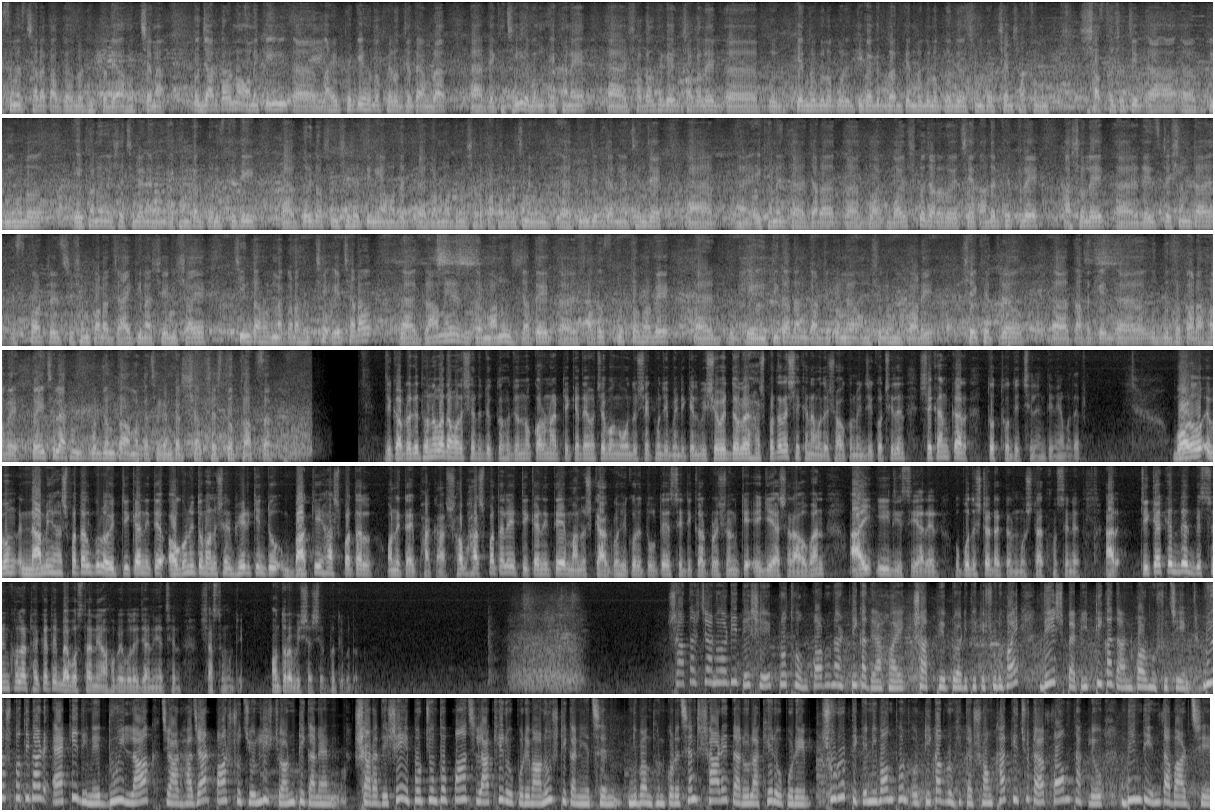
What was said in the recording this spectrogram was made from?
এস এম এস ছাড়া কাউকে হলো ঢুকতে দেওয়া হচ্ছে না। তো যার কারণে অনেকেই বাহির থেকে হলো ফেরত যেতে আমরা দেখেছি এবং এখানে সকাল থেকে সকালে কেন্দ্রগুলো টিকাদান কেন্দ্রগুলো পরিদর্শন করছেন স্বাস্থ্য স্বাস্থ্য সচিব তিনি হলো এখানেও এসেছিলেন এবং এখানকার পরিস্থিতি পরিদর্শন শেষে তিনি আমাদের গণমাধ্যমের সাথে কথা বলেছেন এবং তিনি যেটি জানিয়েছেন যে এখানে যারা বয়- বয়স্ক যারা রয়েছে তাদের ক্ষেত্রে আসলে রেজিস্ট্রেশনটা, স্পট রেজিস্ট্রেশন করা যায় কি না সে বিষয়ে চিন্তা ভাবনা করা হচ্ছে। এছাড়াও গ্রামের মানুষ যাতে স্বতঃস্ফূর্তভাবে এই টিকাদান কার্যক্রমে অংশগ্রহণ করে, সেই ক্ষেত্রেও তাদেরকে উদ্বুদ্ধ করা হবে। তো এই ছিল এখন পর্যন্ত আমার কাছে এখানকার শেষ তথ্য। আফসার জিকে আপনাকে ধন্যবাদ আমাদের সাথে যুক্ত হওয়ার জন্য। করোনার টিকা দেওয়া হচ্ছে বঙ্গবন্ধু শেখ মুজিব মেডিকেল বিশ্ববিদ্যালয় হাসপাতালে। সেখানে আমাদের সহকর্মী জিকো ছিলেন। সেখানকার তথ্য দিচ্ছিলেন তিনি আমাদের। বড় এবং নামী হাসপাতালগুলোয় টিকা নিতে অগণিত মানুষের ভিড়, কিন্তু বাকি হাসপাতাল অনেকটাই ফাঁকা। সব হাসপাতালে টিকা নিতে মানুষকে আগ্রহী করে তুলতে সিটি কর্পোরেশনকে এগিয়ে আসার আহ্বান আইইডিসিআর এর উপদেষ্টা ডক্টর মুশতাক হোসেনের। আর টিকা কেন্দ্রের বিশৃঙ্খলা ঠেকাতে ব্যবস্থা নেওয়া হবে বলে জানিয়েছেন স্বাস্থ্যমন্ত্রী। অন্তরা বিশ্বাসের প্রতিবেদন। সাতাশ জানুয়ারি দেশে প্রথম করোনার টিকা দেওয়া হয়। সাত ফেব্রুয়ারি থেকে শুরু হয় দেশব্যাপী টিকাদান কর্মসূচি। বৃহস্পতিবার একই দিনে দুই লাখ চার হাজার পাঁচশো চল্লিশ জন টিকা নেন। সারা দেশে এ পর্যন্ত পাঁচ লাখের ওপরে মানুষ টিকা নিয়েছেন। নিবন্ধন করেছেন সাড়ে তেরো লাখের ওপরে। শুরুর দিকে নিবন্ধন ও টিকাগ্রহীতার সংখ্যা কিছুটা কম থাকলেও দিন দিন তা বাড়ছে।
